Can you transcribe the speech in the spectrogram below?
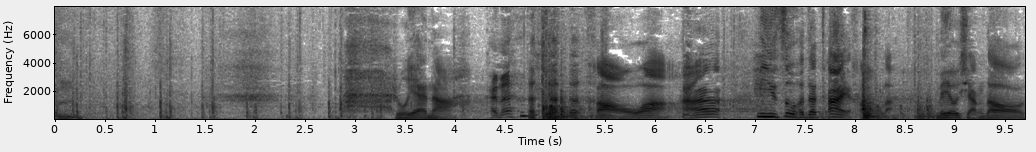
嗯，如烟呐，开门。好啊啊，你做的太好了！没有想到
